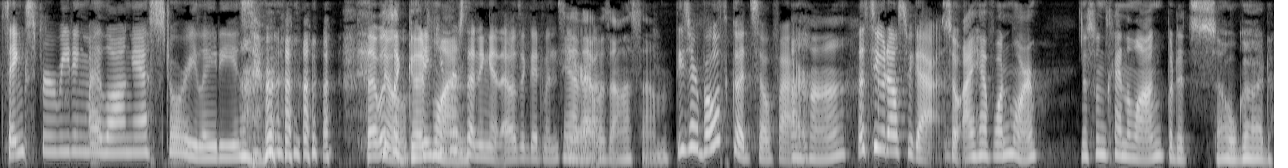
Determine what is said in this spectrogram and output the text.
"Thanks for reading my long ass story, ladies." that was No, a good thank one. you for sending it. That was a good one, yeah, that was awesome. These are both good so far. Uh huh. Let's see what else we got. So I have one more. This one's kind of long, but it's so good.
